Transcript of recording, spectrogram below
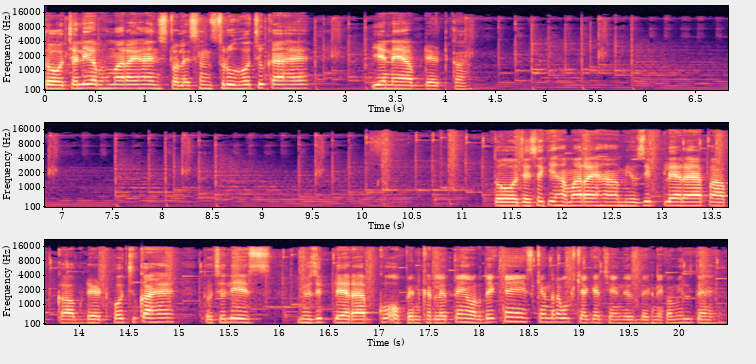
तो चलिए अब हमारा यहाँ इंस्टॉलेशन शुरू हो चुका है। ये नए अपडेट का। तो जैसे कि हमारा यहाँ म्यूज़िक प्लेयर ऐप आपका अपडेट हो चुका है तो चलिए इस म्यूज़िक प्लेयर ऐप को ओपन कर लेते हैं और देखते हैं इसके अंदर वो क्या क्या चेंजेस देखने को मिलते हैं।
